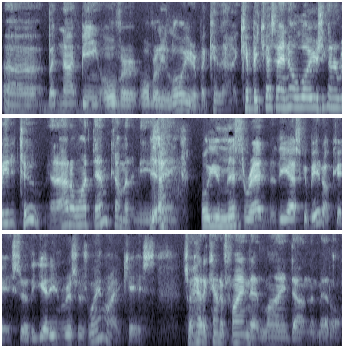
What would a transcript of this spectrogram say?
uh, but not being over overly lawyer because because I know lawyers are going to read it too, and I don't want them coming at me yeah. saying, "Oh, you misread the Escobedo case or the Gideon versus Wainwright case." So I had to kind of find that line down the middle.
